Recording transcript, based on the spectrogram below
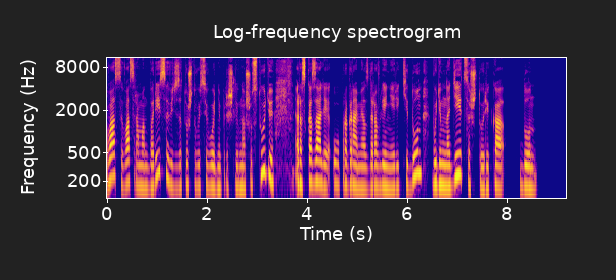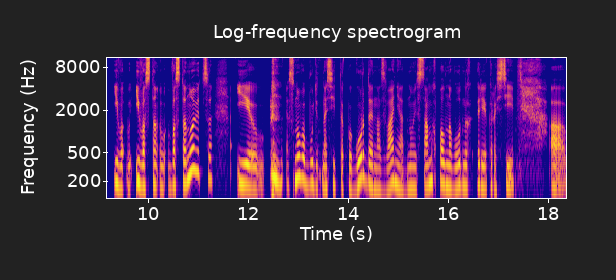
вас и вас, Роман Борисович, за то, что вы сегодня пришли в нашу студию, рассказали о программе оздоровления реки Дон. Будем надеяться, что река Дон и, и восстановится, и снова будет носить такое гордое название одной из самых полноводных рек России. А,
